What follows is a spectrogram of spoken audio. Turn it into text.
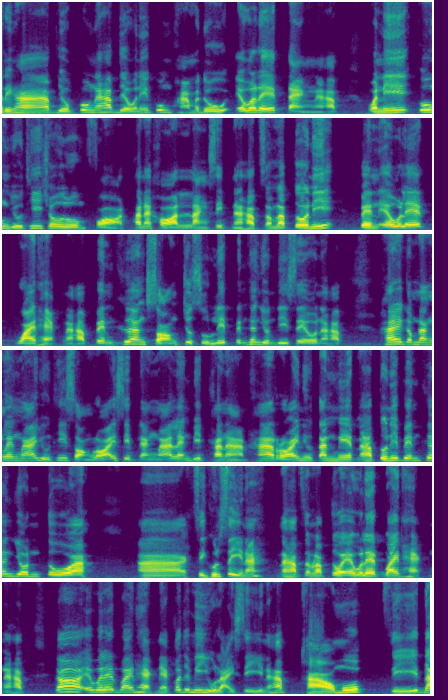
วัสดีครับ อยู่กุ้งนะครับ เดี๋ยววันนี้กุ้งพามาดูเอเวอเรสต์แต่งนะครับ วันนี้กุ้งอยู่ที่โชว์รูมฟอร์ดพระนครลังสิตนะครับสำหรับตัวนี้เป็นเอเวอเรสต์ไวแท็กนะครับ เป็นเครื่อง 2.0 ลิตร เป็นเครื่องยนต์ดีเซลนะครับ ให้กำลังแรงม้าอยู่ที่ 210 แรงม้า แรงบิดขนาด 500 นิวตันเมตรนะครับ ตัวนี้เป็นเครื่องยนต์ตัวอ่คูณ4นะนะครับสำหรับตัว e v e r e s t White Tag นะครับ ก็ e v e r e s t White Tag เนี่ยก็จะมีอยู่หลายสีนะครับ ขาวมุก สีด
